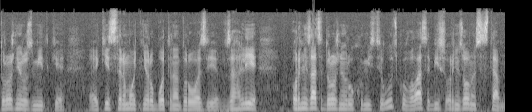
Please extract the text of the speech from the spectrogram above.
дорожні розмітки, якісь ремонтні роботи на дорозі, взагалі організація дорожнього руху в місті Луцьку велася більш організованою системно.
